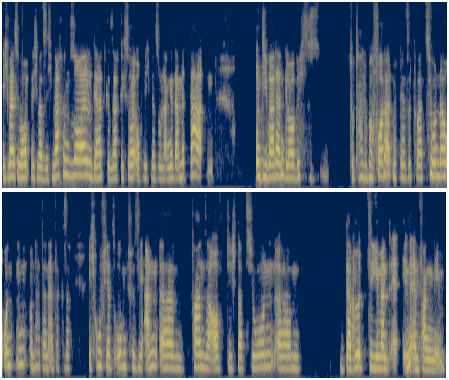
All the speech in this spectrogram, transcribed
Ich weiß überhaupt nicht, was ich machen soll. Und der hat gesagt, ich soll auch nicht mehr so lange damit warten. Und die war dann, glaube ich, total überfordert mit der Situation da unten und hat dann einfach gesagt, ich rufe jetzt oben für Sie an, ähm, fahren Sie auf die Station, ähm, da wird Sie jemand in Empfang nehmen.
